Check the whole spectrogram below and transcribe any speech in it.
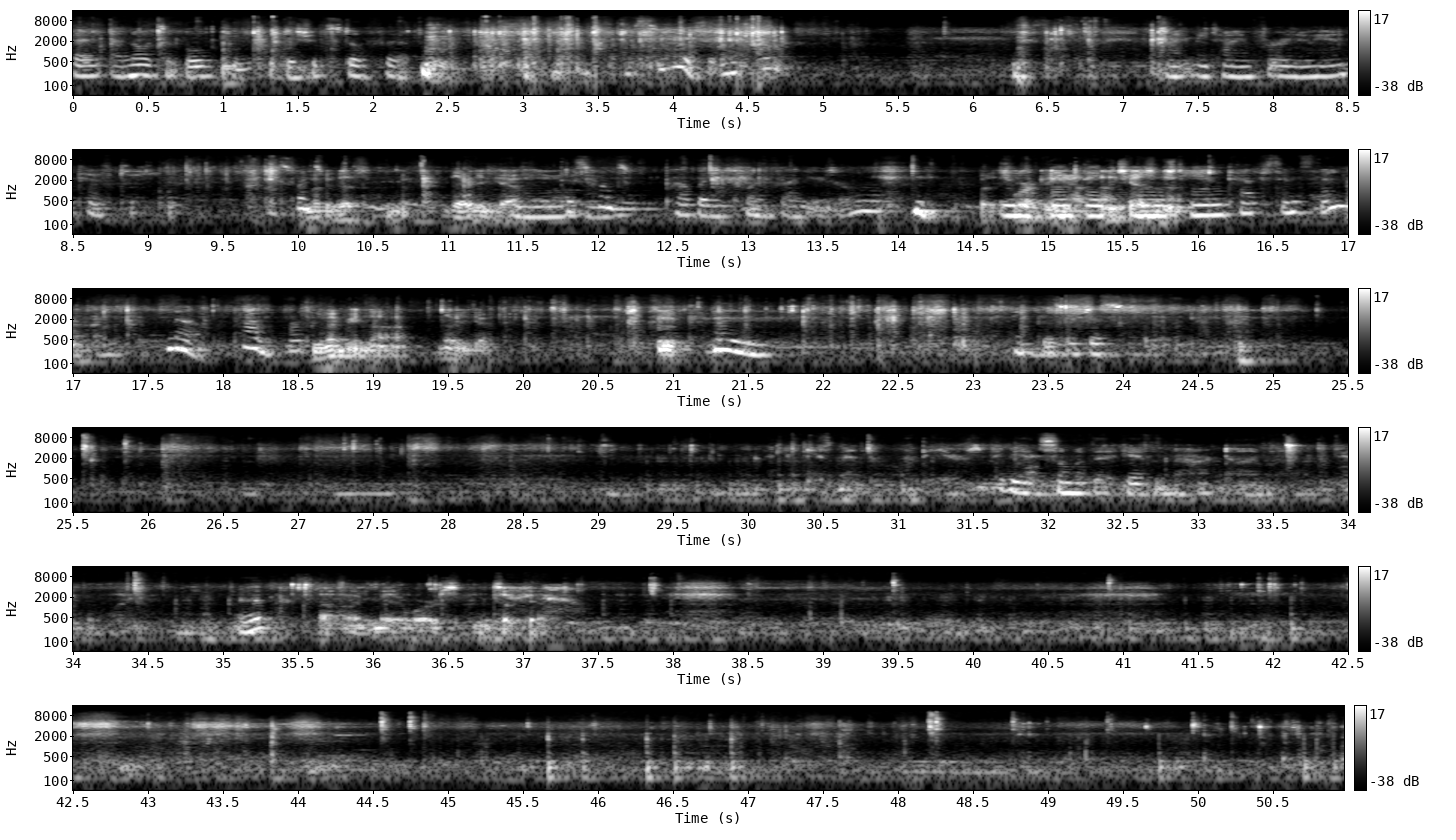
Okay, I know it's an old key, but they should still fit. I'm serious. It won't fit. Might be time for a new handcuff key. This Look one's, at this. There you go. this one's probably twenty-five years old. But it's You don't working, think I they've think, isn't changed it? handcuffs since then? No, Oh, okay. Maybe not. There you go. I think these are just. It's some of it gave him a hard time. Oop. Oh, you made it worse. It's okay.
